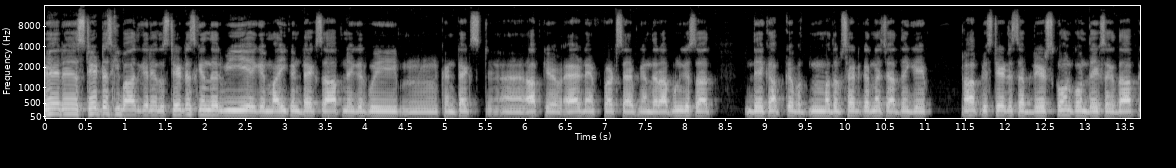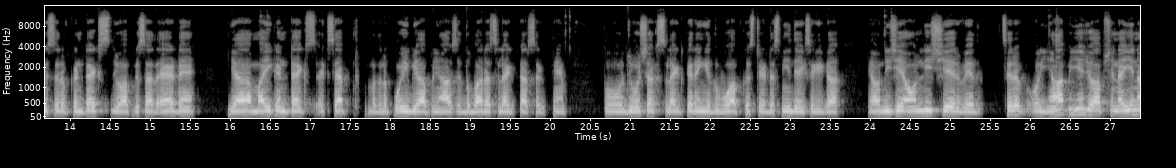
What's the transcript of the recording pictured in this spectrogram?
फिर स्टेटस की बात करें तो स्टेटस के अंदर भी ये है कि माई कंटेक्ट्स आपने अगर कोई कंटेक्स्ट आपके ऐड हैं व्हाट्सएप के अंदर, आप उनके साथ देख आपका मतलब सेट करना चाहते हैं कि आपके स्टेटस अपडेट्स कौन कौन देख सकता है? आपके सिर्फ़ कंटेक्ट्स जो आपके साथ ऐड हैं, या माई कंटेक्ट्स एक्सेप्ट मतलब कोई भी आप यहाँ से दोबारा सेलेक्ट कर सकते हैं। तो जो शख्स सेलेक्ट करेंगे तो वो आपका स्टेटस नहीं देख सकेगा। और नीचे ओनली शेयर विद सिर्फ़ और यहाँ पे ये जो ऑप्शन आई है ना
